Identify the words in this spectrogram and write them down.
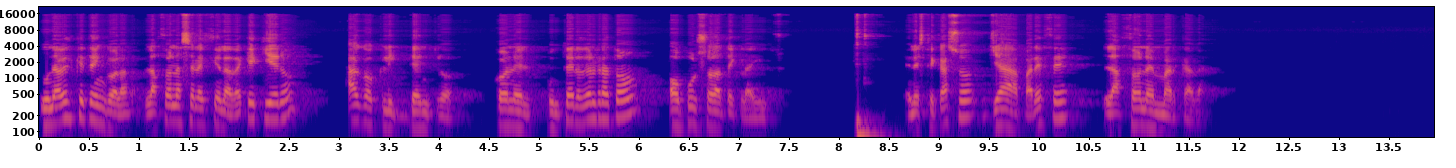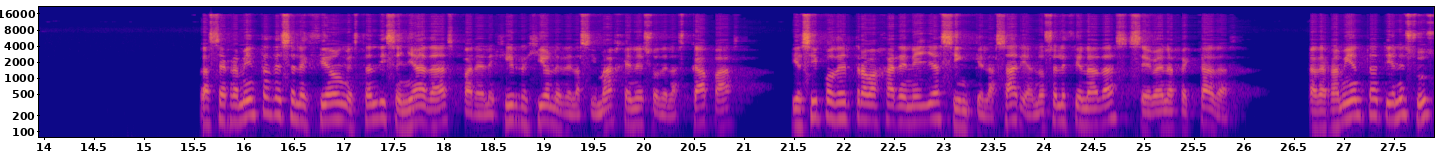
Una vez que tengo la, zona seleccionada que quiero, hago clic dentro con el puntero del ratón o pulso la tecla Intro. En este caso ya aparece la zona enmarcada. Las herramientas de selección están diseñadas para elegir regiones de las imágenes o de las capas y así poder trabajar en ellas sin que las áreas no seleccionadas se vean afectadas. Cada herramienta tiene sus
